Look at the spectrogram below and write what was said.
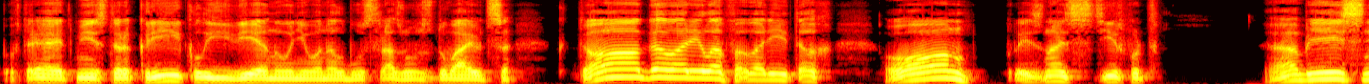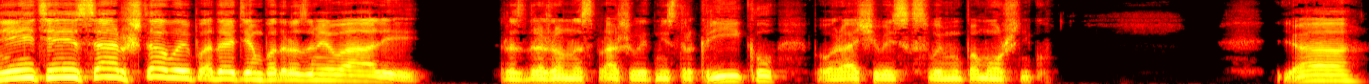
повторяет мистер Крикл, и вены у него на лбу сразу вздуваются. Кто говорил о фаворитах? Он произносит Стирфорд. Объясните, сэр, что вы под этим подразумевали? раздраженно спрашивает мистер Крикл, поворачиваясь к своему помощнику. Я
